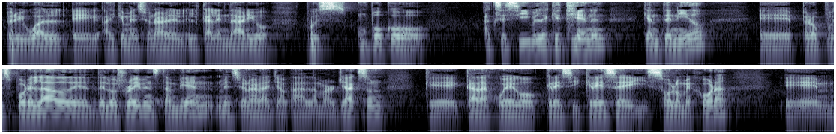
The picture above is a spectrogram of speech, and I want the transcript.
pero igual eh, hay que mencionar el, el calendario pues un poco accesible que tienen, que han tenido. Eh, pero pues por el lado de, de los Ravens también, mencionar a, Lamar Jackson, que cada juego crece y crece y solo mejora. Eh,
